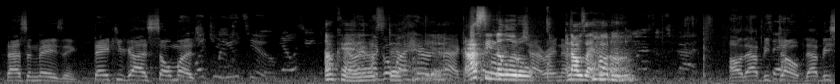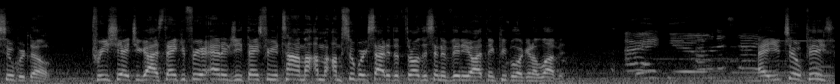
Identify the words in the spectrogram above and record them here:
Haircut. Yeah. That's amazing. Thank you guys so much. What's your YouTube? Yeah, what's your Okay, I- that I go by definitely. Harry Yeah. Mack. I I'll seen a the little, right and I was like, hold Mm-hmm. on. I'm gonna subscribe. Oh, that'd be dope. That'd be super dope. Appreciate you guys. Thank you for your energy. Thanks for your time. I'm, I'm super excited to throw this in a video. I think people are gonna love it. Thank you. Have a nice day. Hey, you too. Peace.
